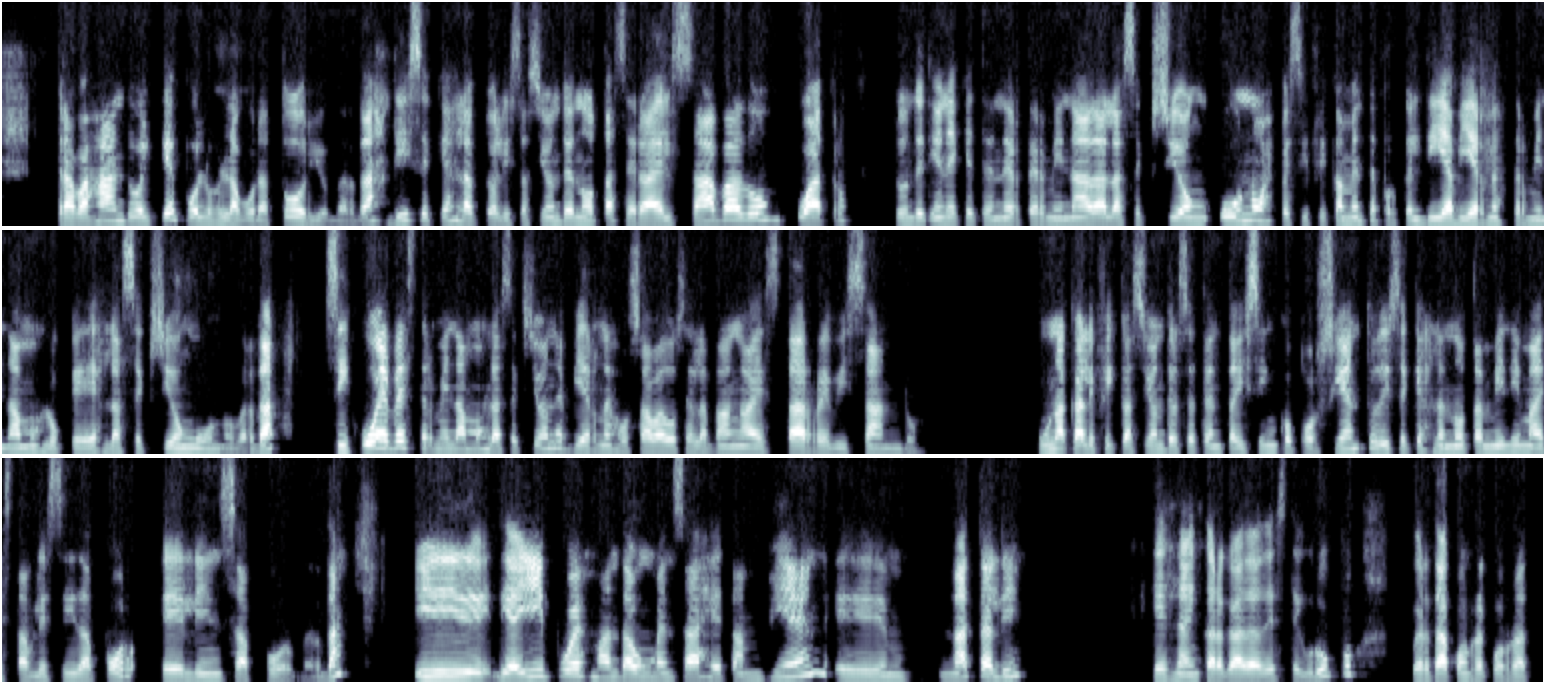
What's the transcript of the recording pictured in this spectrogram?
Trabajando el qué? Pues los laboratorios, ¿verdad? Dice que en la actualización de notas será el sábado 4 donde tiene que tener terminada la sección 1 específicamente porque el día viernes terminamos lo que es la sección 1, ¿verdad? Si jueves terminamos las secciones, viernes o sábado se las van a estar revisando. Una calificación del 75% dice que es la nota mínima establecida por el INSAFOR, ¿verdad? Y de ahí pues manda un mensaje también eh, Natalie, que es la encargada de este grupo, ¿verdad? Con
